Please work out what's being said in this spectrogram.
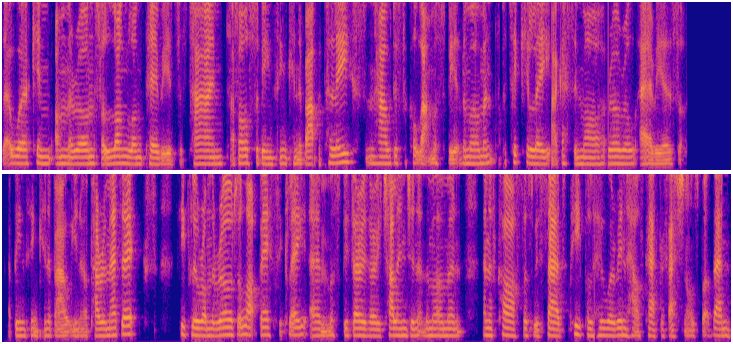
that are working on their own for long, long periods of time. I've also been thinking about the police and how difficult that must be at the moment, particularly, I guess, in more rural areas I've been thinking about, you know, paramedics, people who are on the road a lot basically um, must be very very challenging at the moment and of course as we've said people who are in healthcare professionals but then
